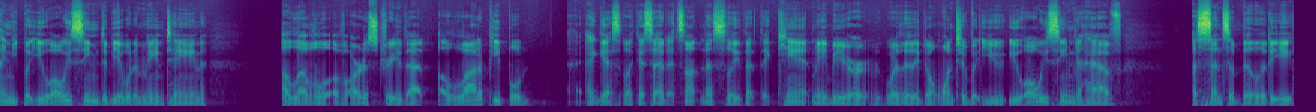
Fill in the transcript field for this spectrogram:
and but you always seem to be able to maintain a level of artistry that a lot of people i guess like i said it's not necessarily that they can't maybe or whether they don't want to but you you always seem to have a sensibility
